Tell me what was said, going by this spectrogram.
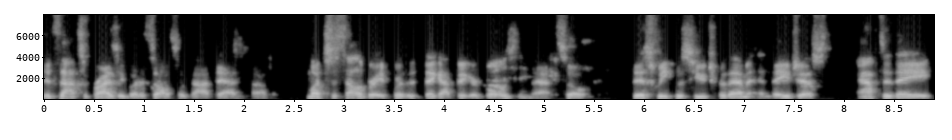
It's not surprising, but it's also not that uh, much to celebrate. For the, they got bigger goals than that. So this week was huge for them, and they just after they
